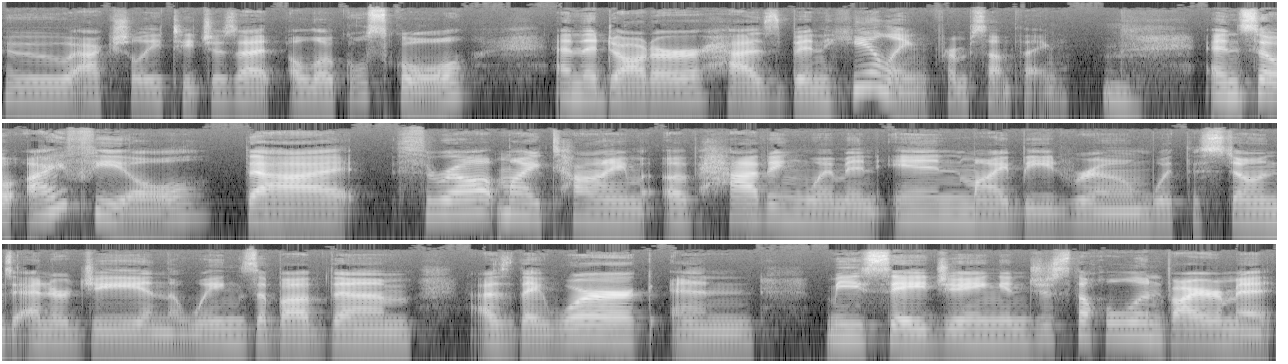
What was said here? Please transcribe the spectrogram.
who actually teaches at a local school, and the daughter has been healing from something. Mm. And so I feel that throughout my time of having women in my bead room with the stone's energy and the wings above them as they work and me saging and just the whole environment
